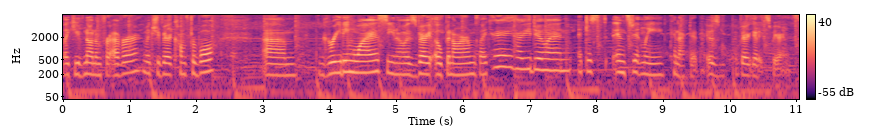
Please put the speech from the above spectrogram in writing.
like you've known him forever, makes you very comfortable. Um, greeting wise, you know, is very open arms, like, hey, how you doing? It just instantly connected. It was a very good experience.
